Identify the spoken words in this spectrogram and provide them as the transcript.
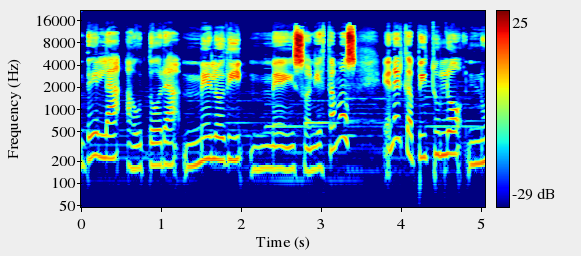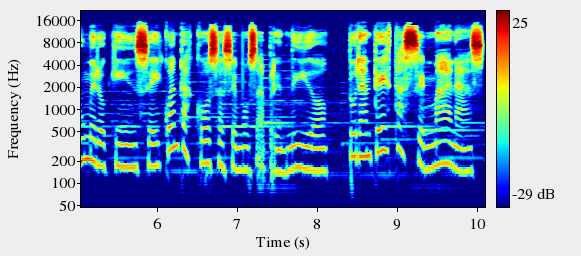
de la autora Melody Mason. Y estamos en el capítulo número 15 y cuántas cosas hemos aprendido durante estas semanas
